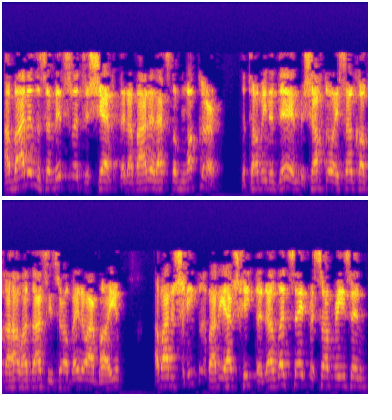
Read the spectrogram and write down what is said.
Abada is a mitzvah to shech, that Abada, that's the mucker, the Tommy the Din, Meshachto Eisel Kol Kahal Hadas Yisrael Beinu Arbaim, Abada Shechita, Abada have Shechita. Now let's say for some reason,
